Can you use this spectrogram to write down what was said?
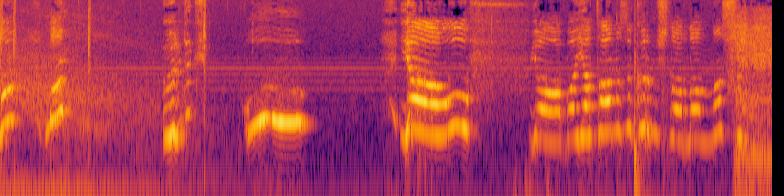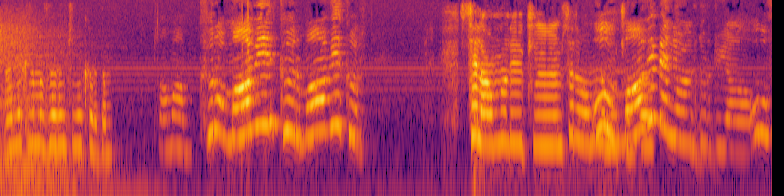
Lan lan öldük. Oo. Ya of. Ya yatağımızı kırmışlar lan nasıl? Ben de kırmızılarınkini kırdım. Tamam. Kır o mavi kır mavi kır. Selamünaleyküm. Selamünaleyküm. mavi beni öldürdü ya. Of.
